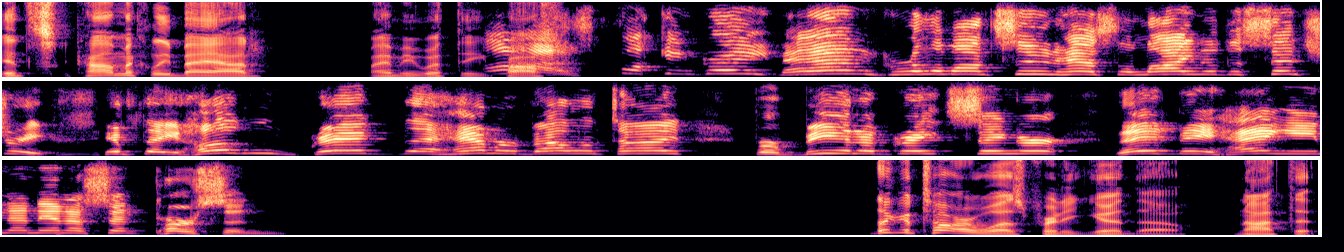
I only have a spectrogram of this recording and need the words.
It's comically bad, maybe with the oh, poss- it's fucking great, man. Gorilla Monsoon has the line of the century. If they hung Greg the Hammer Valentine for being a great singer, they'd be hanging an innocent person. The guitar was pretty good though. Not that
